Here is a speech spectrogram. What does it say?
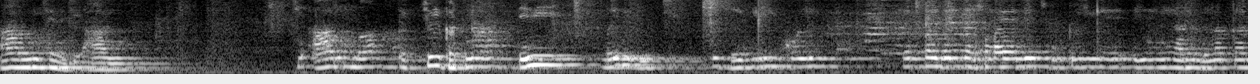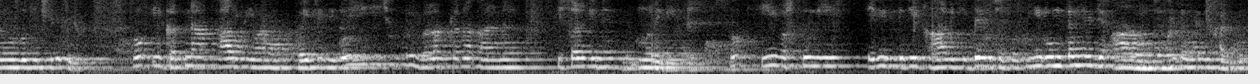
આ રૂમ છે ને, જે આ રૂમ. જે આ રૂમમાં એકચ્યુઅલ ઘટના એવી બની હતી કે જેવી કોઈ એક્સવાઇઝેડ સમયે જે છોકરી કે એની આડે બલાત્કારનું બધું થયું હતું, તો એ ઘટના આ રૂમમાં ઘટી હતી તો એ છોકરી બલાત્કારના કારણે એ સળગીને મરી ગઈ. તો એ વસ્તુની એવી બધી કહાણી કીધેલી છે તો એ રૂમ તમને જે આ રૂમ છે હું તમને દેખાડતું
